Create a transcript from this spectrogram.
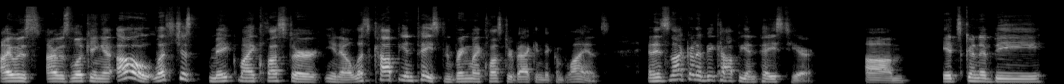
I was I was looking at oh let's just make my cluster you know let's copy and paste and bring my cluster back into compliance and it's not going to be copy and paste here um it's going to be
